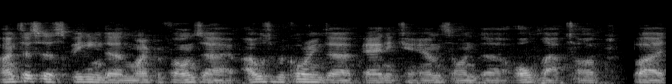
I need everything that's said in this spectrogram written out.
I'm just uh, speaking the microphones. Uh, I was recording the cams on the old laptop, but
